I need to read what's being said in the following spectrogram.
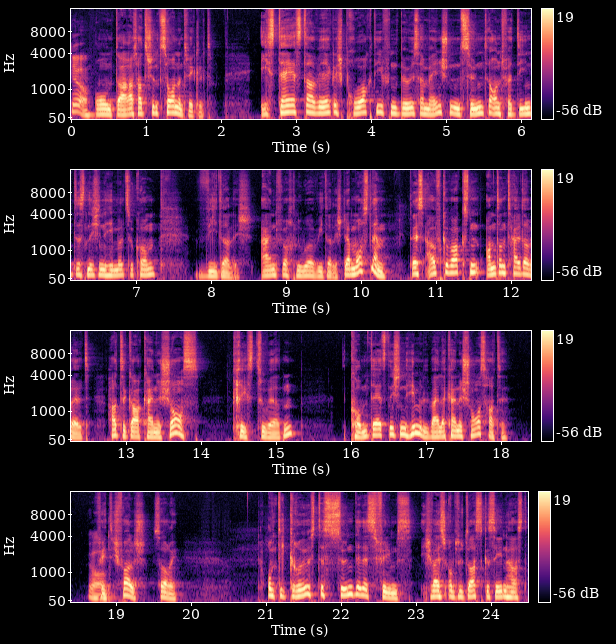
Ja. Und daraus hat sich ein Zorn entwickelt. Ist der jetzt da wirklich proaktiv ein böser Mensch, ein Sünder und verdient es nicht in den Himmel zu kommen? Widerlich. Einfach nur widerlich. Der Moslem, der ist aufgewachsen im anderen Teil der Welt, hatte gar keine Chance, Christ zu werden. Kommt er jetzt nicht in den Himmel, weil er keine Chance hatte? Ja. Finde ich falsch, sorry. Und die größte Sünde des Films, ich weiß nicht, ob du das gesehen hast,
